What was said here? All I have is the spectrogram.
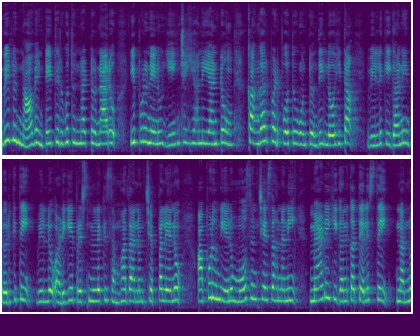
వీళ్ళు నా వెంటే తిరుగుతున్నట్టున్నారు. ఇప్పుడు నేను ఏం చెయ్యాలి అంటూ కంగారు పడిపోతూ ఉంటుంది లోహిత. వీళ్ళకి కానీ దొరికితే వీళ్ళు అడిగే ప్రశ్నలకి సమాధానం చెప్పలేను. అప్పుడు నేను మోసం చేశానని మ్యాడీకి గనుక తెలిస్తే నన్ను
